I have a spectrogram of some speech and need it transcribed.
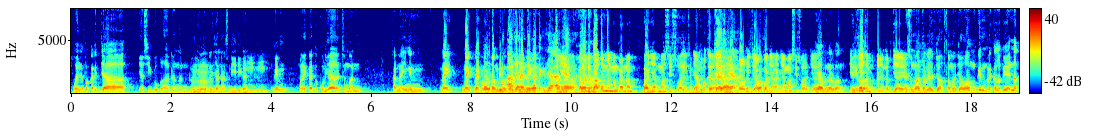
banyak pekerja ya sibuk lah dengan dunia Hmm, pekerjaan sendiri kan Hmm. mungkin mereka tuh kuliah cuman karena ingin naik naik level bang di pekerjaan di ya kan? pekerjaan Iya, ya. kalau di Batam memang karena banyak mahasiswa yang sambil Yang kerja. bekerja, ya. Kalau di Jawa banyak hanya mahasiswa aja. Iya benar bang. Jadi, kalau sampai banyak kerja ya. di Sumatera Ja- sama Jawa mungkin mereka lebih enak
